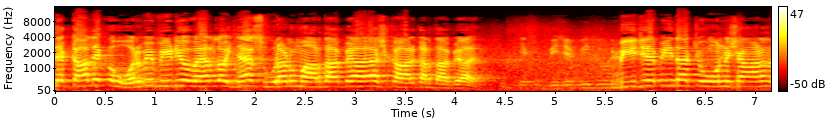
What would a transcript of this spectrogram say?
ਤੇ ਕੱਲ ਇੱਕ ਹੋਰ ਵੀ ਵੀਡੀਓ ਵਾਇਰਲ ਹੋਈ ਹੈ ਸੂਰਾਂ ਨੂੰ ਮਾਰਦਾ ਪਿਆ ਆ, ਸ਼ਿਕਾਰ ਕਰਦਾ ਪਿਆ ਆ। ਇੱਕ ਬੀਜੇਪੀ ਤੋਂ ਬੀਜੇਪੀ ਦਾ ਚੋਣ ਨਿਸ਼ਾਨ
